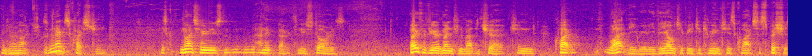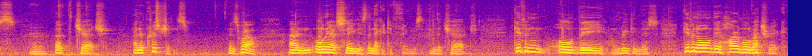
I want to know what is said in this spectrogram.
Thank you very much. So the next question it's nice hearing these anecdotes and these stories. Both of you have mentioned about the church, and quite rightly, really, the LGBT community is quite suspicious mm. of the church and of Christians as well. And all they have seen is the negative things in the church. Given all the, I'm reading this, given all the horrible rhetoric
